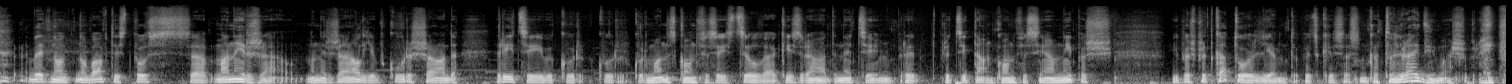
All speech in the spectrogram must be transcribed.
bet no, no Baptistu puses man ir žēl. Man ir žēl jebkura šāda rīcība, kur, kur, kur manas konfesijas cilvēki izrāda necieņu pret, pret citām konfesijām, īpaši īpaši pret katoļiem, tāpēc ka es esmu katoļu raidījumā šobrīd.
